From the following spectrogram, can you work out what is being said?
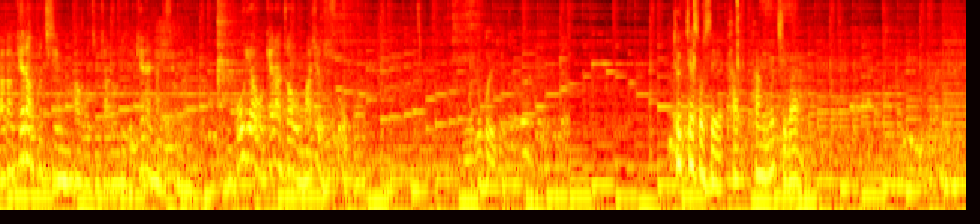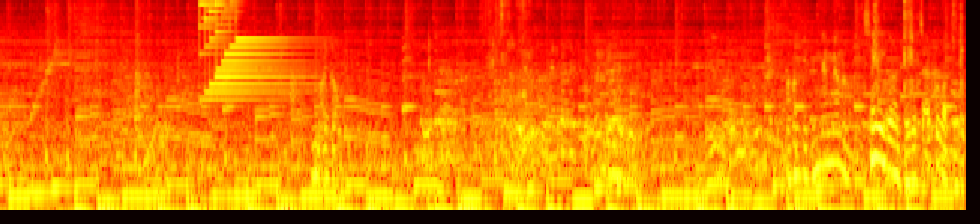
약간 계란 부침하고 좀 잘 어울리죠 계란 향이 싹 나니까 고기하고 계란 조합은 맛이 없을 수가 없다 무조건 이제. 특제 소스에 팍팍 무치가 생이거는 되게 짤 것 같은데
